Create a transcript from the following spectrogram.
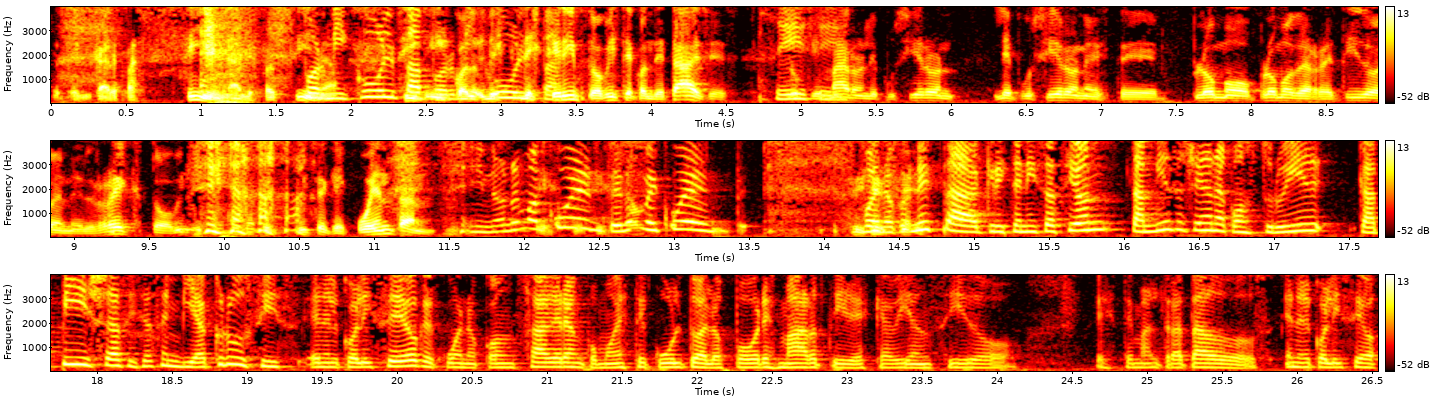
Les encanta, les fascina, les fascina. Por mi culpa, por mi culpa. Descripto, viste, con detalles. Sí, Lo quemaron, le pusieron le pusieron este plomo plomo derretido en el recto, ¿viste, que cuentan? Sí, no, no me este, cuente, no me cuente. bueno, con esta cristianización también se llegan a construir capillas y se hacen via crucis en el Coliseo que, bueno, consagran como este culto a los pobres mártires que habían sido este, maltratados en el Coliseo.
